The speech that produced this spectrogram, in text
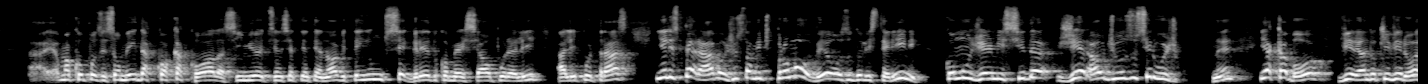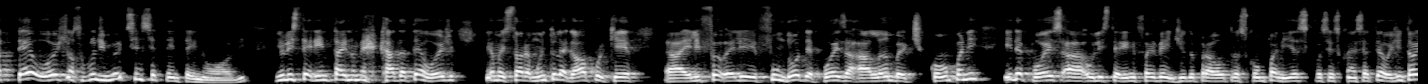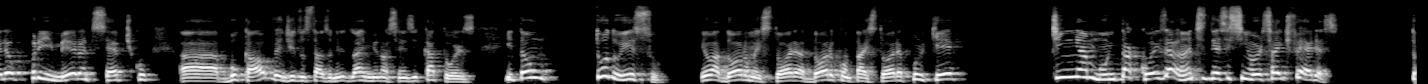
é uma composição meio da Coca-Cola, assim, 1879, tem um segredo comercial por ali, ali por trás, e ele esperava justamente promover o uso do Listerine como um germicida geral de uso cirúrgico né? E acabou virando o que virou até hoje. Nós estamos falando de 1879 e o Listerine está aí no mercado até hoje. Tem uma história muito legal porque ah, ele, foi, ele fundou depois a, a, Lambert Company e depois ah, o Listerine foi vendido para outras companhias que vocês conhecem até hoje. Então ele é o primeiro antisséptico ah, bucal vendido nos Estados Unidos lá em 1914. Então tudo isso eu adoro uma história, adoro contar história porque tinha muita coisa antes desse senhor sair de férias.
